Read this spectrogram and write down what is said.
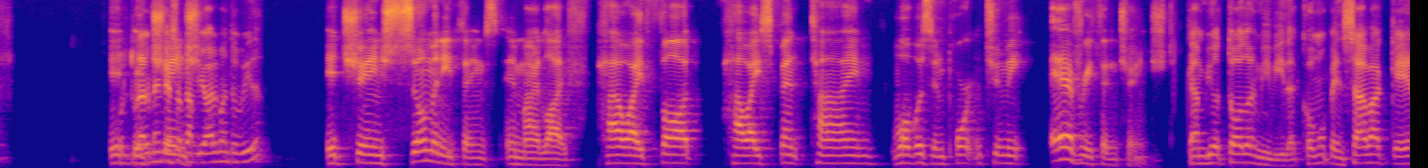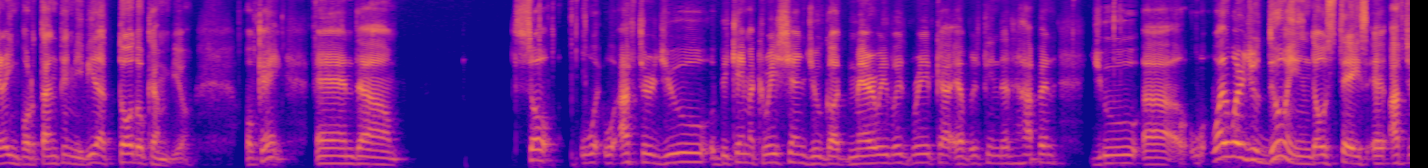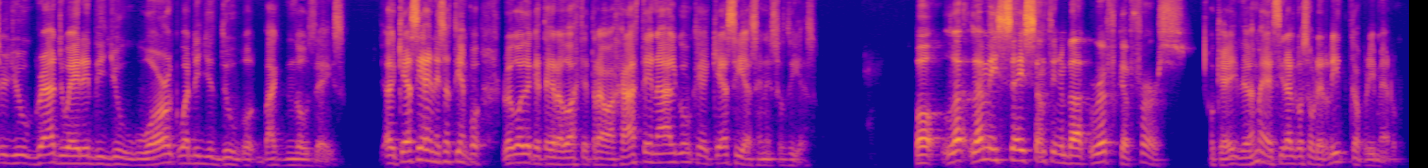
It, it ¿Culturalmente eso changed, cambió algo en tu vida? it changed so many things in my life. How I thought, how I spent time, what was important to me, everything changed. Cambió todo en mi vida. Cómo pensaba que era importante en mi vida, todo cambió. Okay? And um, so after you became a Christian, you got married with Rivka, everything that happened, you, uh, what were you doing in those days? Uh, After you graduated, did you work? What did you do back in those days? Uh, ¿Qué hacías en esos tiempos? Luego de que te graduaste, ¿trabajaste en algo? ¿Qué, qué hacías en esos días? Well, let, let me say something about Rivka first. Ok, déjame decir algo sobre Rivka primero.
